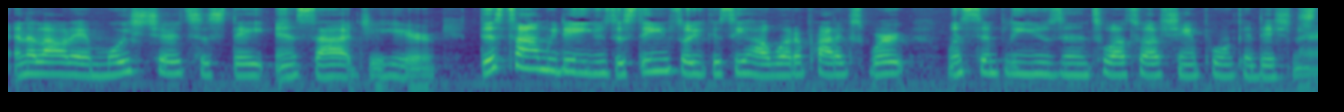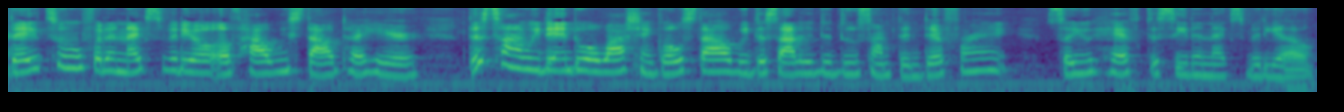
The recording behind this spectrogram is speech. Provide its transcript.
and allow that moisture to stay inside your hair. This time we didn't use the steam so you can see how water products work when simply using 1212 shampoo and conditioner. Stay tuned for the next video of how we styled her hair. This time we didn't do a wash and go style. We decided to do something different. So you have to see the next video.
